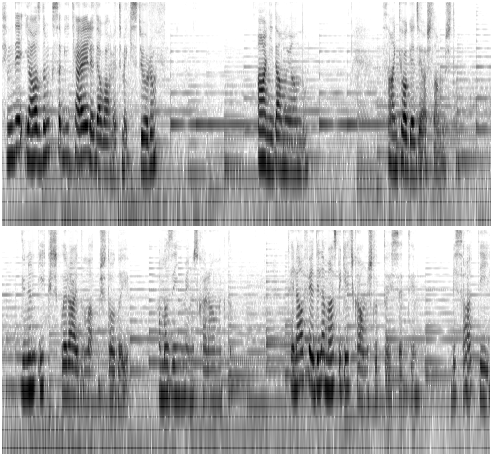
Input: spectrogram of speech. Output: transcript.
Şimdi yazdığım kısa bir hikayeyle devam etmek istiyorum. Aniden uyandım. Sanki o gece yaşlanmıştım. Günün ilk ışıkları aydınlatmıştı odayı. Ama zihnim henüz karanlıktı. Telafi edilemez bir geç kalmışlıkta hissettiğim. Bir saat değil,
